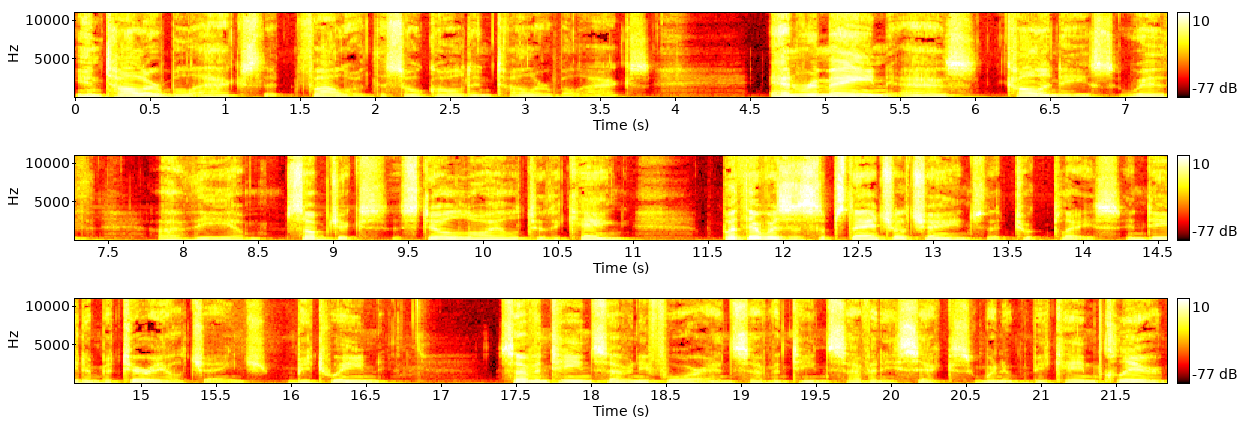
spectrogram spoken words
intolerable acts that followed, the so called intolerable acts, and remain as colonies with uh, the um, subjects still loyal to the king. But there was a substantial change that took place, indeed, a material change, between 1774 and 1776, when it became clear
